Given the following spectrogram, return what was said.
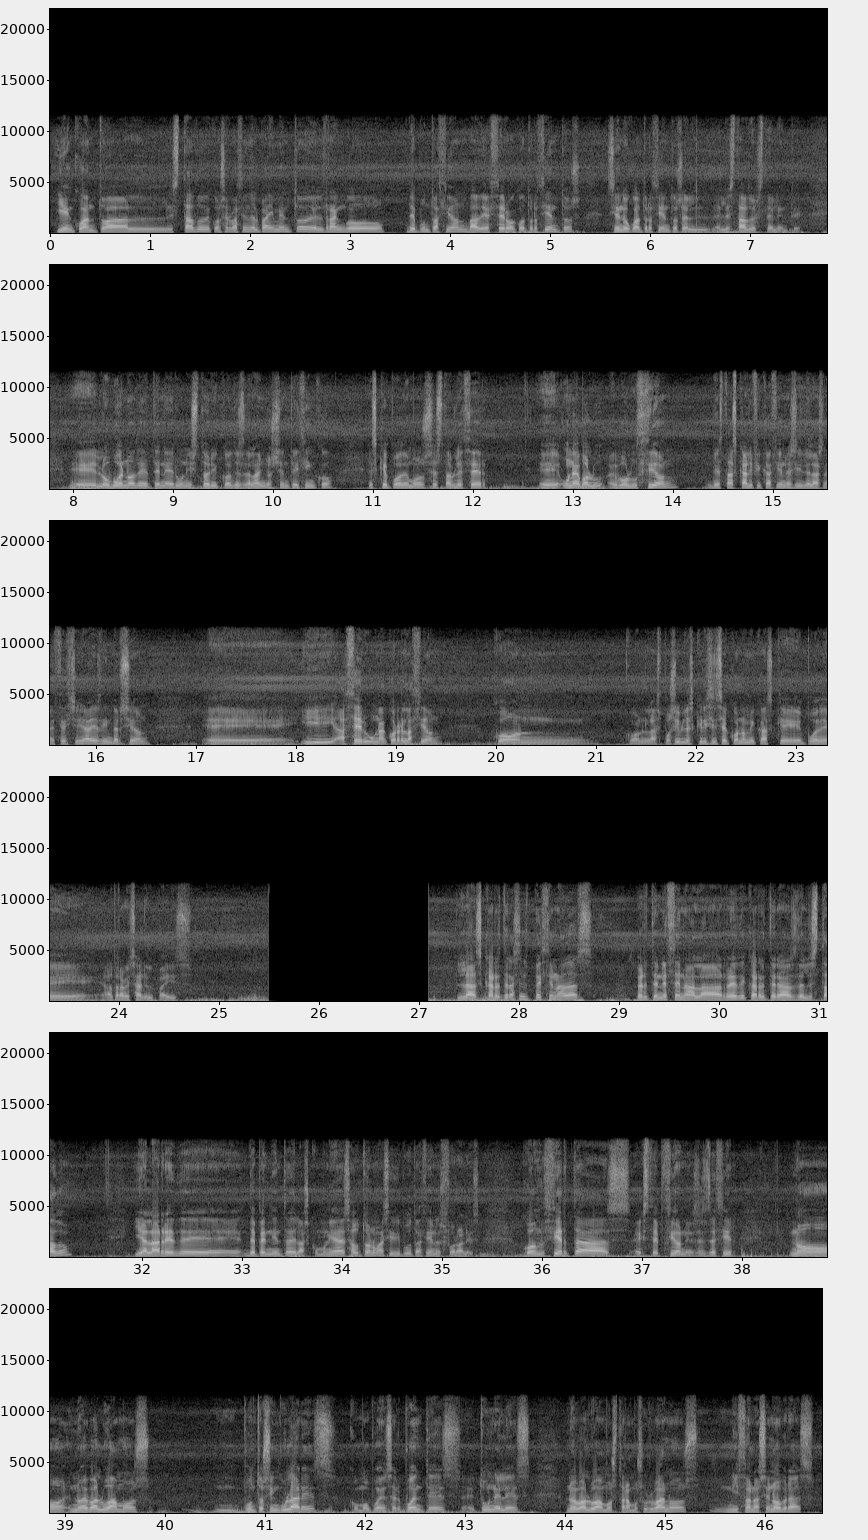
y en cuanto al estado de conservación del pavimento, el rango de puntuación va de 0 a 400, siendo 400 el, estado excelente. Eh, lo bueno de tener un histórico desde el año 85 es que podemos establecer eh, una evolución de estas calificaciones y de las necesidades de inversión eh, y hacer una correlación con, con las posibles crisis económicas que puede atravesar el país. Las carreteras inspeccionadas pertenecen a la red de carreteras del Estado y a la red dependiente de las comunidades autónomas y diputaciones forales, con ciertas excepciones, es decir, no, evaluamos puntos singulares, como pueden ser puentes, eh, túneles, no evaluamos tramos urbanos, ni zonas en obras,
